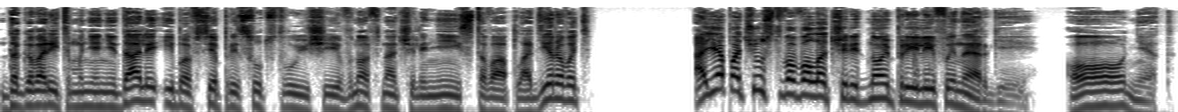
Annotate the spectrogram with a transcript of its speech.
Договорить мне не дали, ибо все присутствующие вновь начали неистово аплодировать, а я почувствовал очередной прилив энергии. О, нет.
